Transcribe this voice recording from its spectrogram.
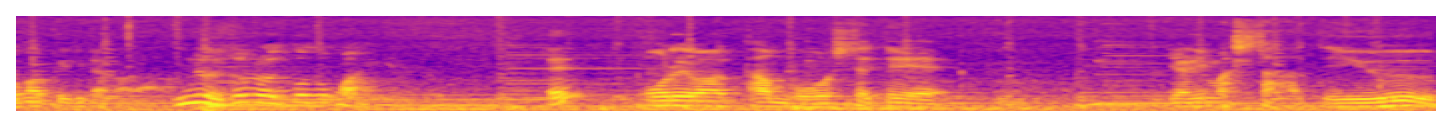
育ってきたから。でもそれは届かへんよえ？俺は田んぼをしててやりましたっていう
